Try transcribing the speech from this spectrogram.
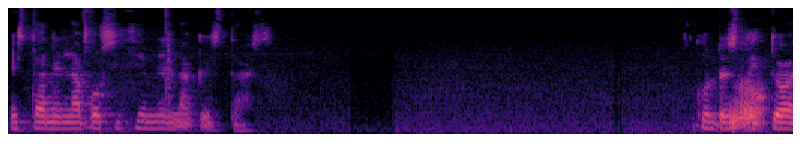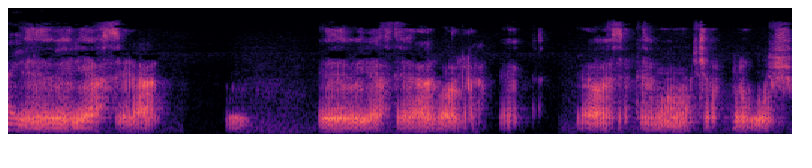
Estar en la posición en la que estás con respecto a ello? debería hacer algo, debería hacer algo al respecto, pero a veces tengo mucho orgullo.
